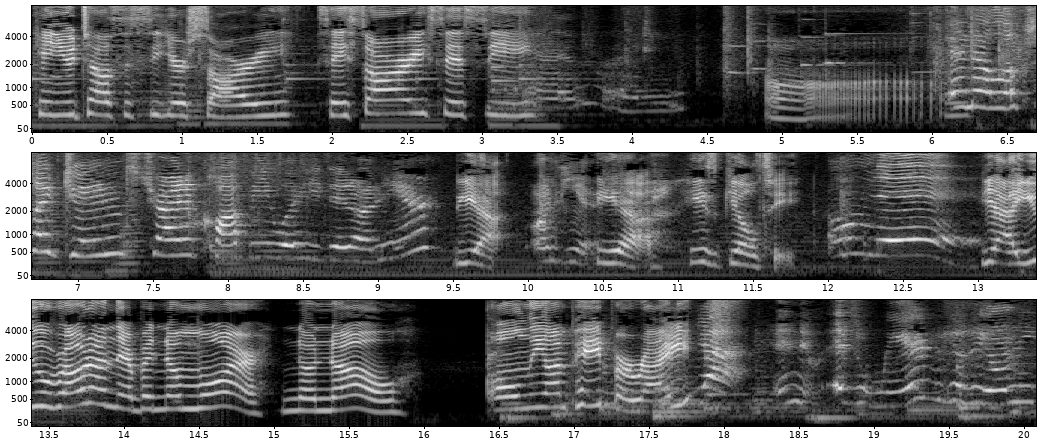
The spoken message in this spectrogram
Can you tell Sissy you're sorry? Say sorry, Sissy. Aww. And it looks like Jayden's trying to copy what he did on here. Yeah, On here. yeah, he's guilty. Oh, Yeah, you wrote on there, but no more. No, no. Only on paper, right? Yeah, and it's weird because he only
